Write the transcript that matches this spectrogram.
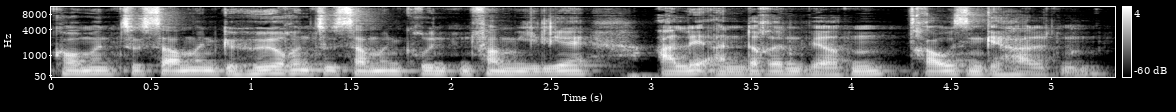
kommen zusammen, gehören zusammen, gründen Familie, alle anderen werden draußen gehalten.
